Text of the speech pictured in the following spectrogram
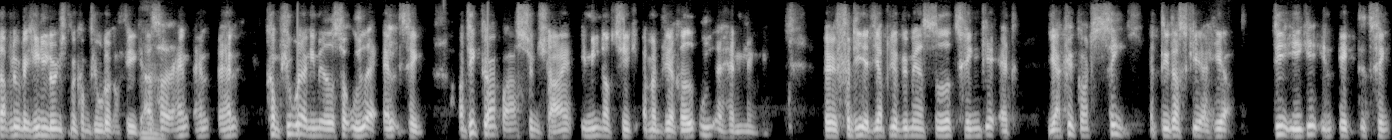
der blev det helt løst med computergrafik. Mm. Altså han, han, han computeranimerede sig ud af alting. Og det gør bare, synes jeg, i min optik, at man bliver reddet ud af handlingen. Øh, fordi at jeg bliver ved med at sidde og tænke, at jeg kan godt se, at det, der sker her, det er ikke en ægte ting.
